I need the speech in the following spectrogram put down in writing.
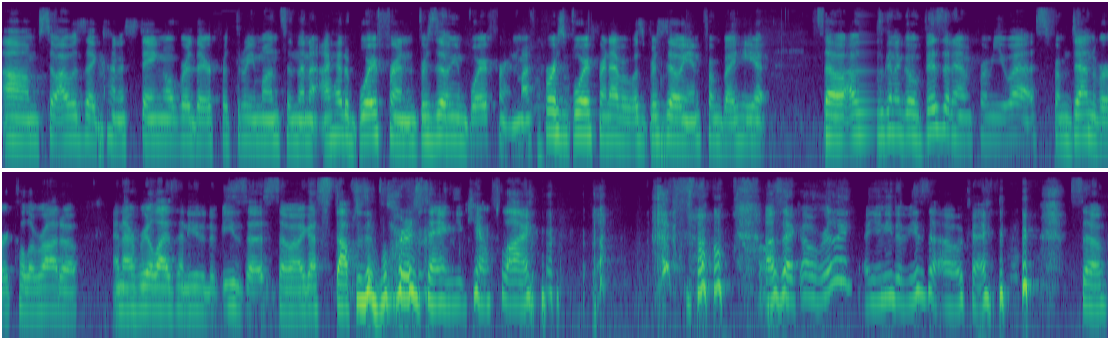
Um, so I was like kind of staying over there for three months, and then I had a boyfriend, Brazilian boyfriend. My first boyfriend ever was Brazilian from Bahia. So I was gonna go visit him from U.S. from Denver, Colorado, and I realized I needed a visa. So I got stopped at the border saying you can't fly. so I was like, oh, really? You need a visa? Oh, okay. so,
